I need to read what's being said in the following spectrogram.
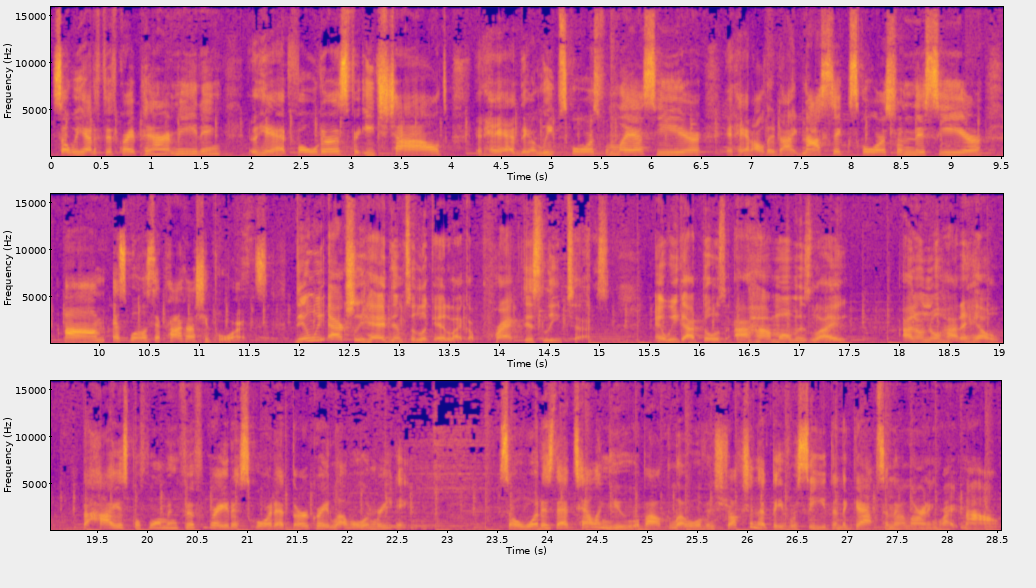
So we had a fifth grade parent meeting. We had folders for each child. It had their LEAP scores from last year. It had all their diagnostic scores from this year, um, as well as their progress reports. Then we actually had them to look at like a practice LEAP test. And we got those aha moments like, I don't know how to help. The highest performing fifth grader scored at third grade level in reading. So what is that telling you about the level of instruction that they've received and the gaps in their learning right now?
